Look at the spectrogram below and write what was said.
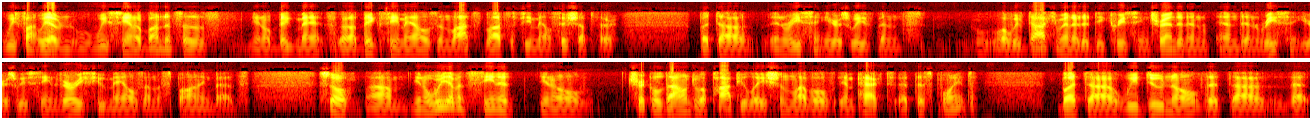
We find we have we see an abundance of you know big ma- uh, big females and lots lots of female fish up there. But uh, in recent years, we've been well, we've documented a decreasing trend, and in, and in recent years, we've seen very few males on the spawning beds. So, um, you know, we haven't seen it, you know, trickle down to a population level impact at this point. But uh, we do know that uh, that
